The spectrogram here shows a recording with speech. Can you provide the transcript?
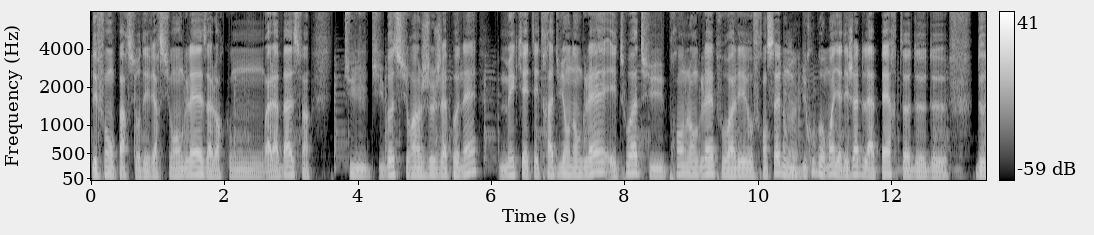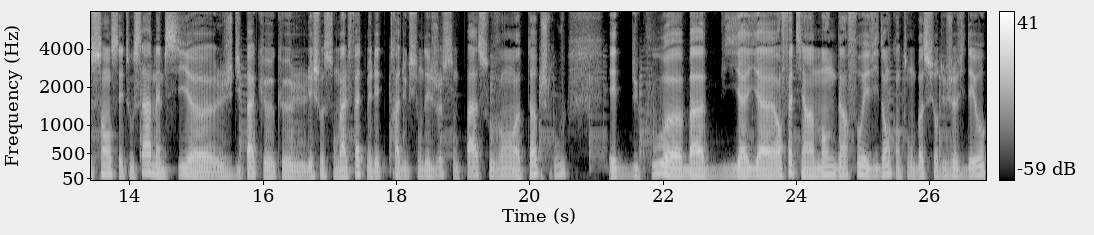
Des fois, on part sur des versions anglaises, alors qu'on, à la base, enfin, tu, tu bosses sur un jeu japonais, mais qui a été traduit en anglais, et toi, tu prends l'anglais pour aller au français. Donc, Ouais. du coup, pour moi, il y a déjà de la perte de, de, de sens et tout ça, même si euh, je dis pas que, que les choses sont mal faites, mais les traductions des jeux sont pas souvent euh, top, je trouve. Et du coup, euh, bah, il y a, y a, en fait, il y a un manque d'infos évident quand on bosse sur du jeu vidéo,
